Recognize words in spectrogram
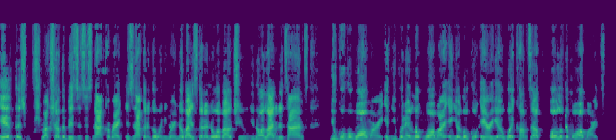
If the structure of the business is not correct, it's not going to go anywhere. Nobody's going to know about you. You know, a lot of the times you Google Walmart. If you put in Walmart in your local area, what comes up? All of the Walmarts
